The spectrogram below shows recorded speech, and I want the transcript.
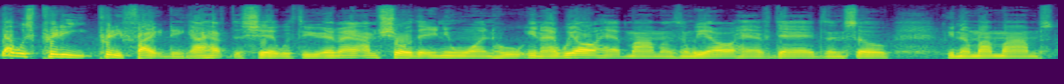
that was pretty pretty frightening. I have to share with you, and I'm sure that anyone who you know, we all have mamas and we all have dads, and so you know, my mom's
